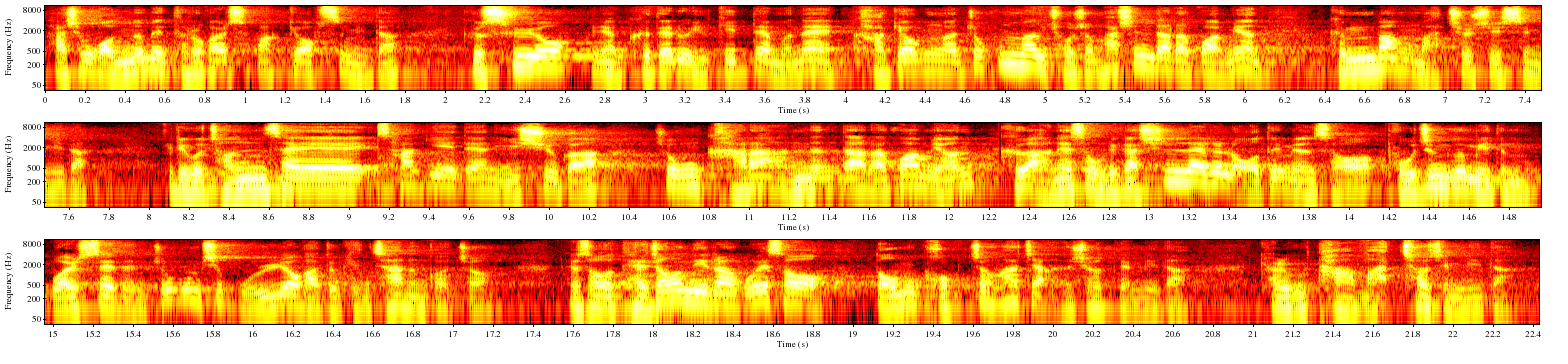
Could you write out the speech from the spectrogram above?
다시 원룸에 들어갈 수밖에 없습니다. 그 수요 그냥 그대로 있기 때문에 가격만 조금만 조정하신다라고 하면 금방 맞출 수 있습니다. 그리고 전세 사기에 대한 이슈가 조금 가라앉는다라고 하면 그 안에서 우리가 신뢰를 얻으면서 보증금이든 월세든 조금씩 올려가도 괜찮은 거죠. 그래서 대전이라고 해서 너무 걱정하지 않으셔도 됩니다. 결국 다 맞춰집니다.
